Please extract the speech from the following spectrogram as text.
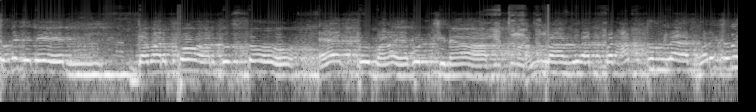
চলে গেলেন। যাবার পর দোস্ত একটু বাড়ায় বলছি না আল্লাহ আকবার আব্দুল্লাহ ঘরে চলে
